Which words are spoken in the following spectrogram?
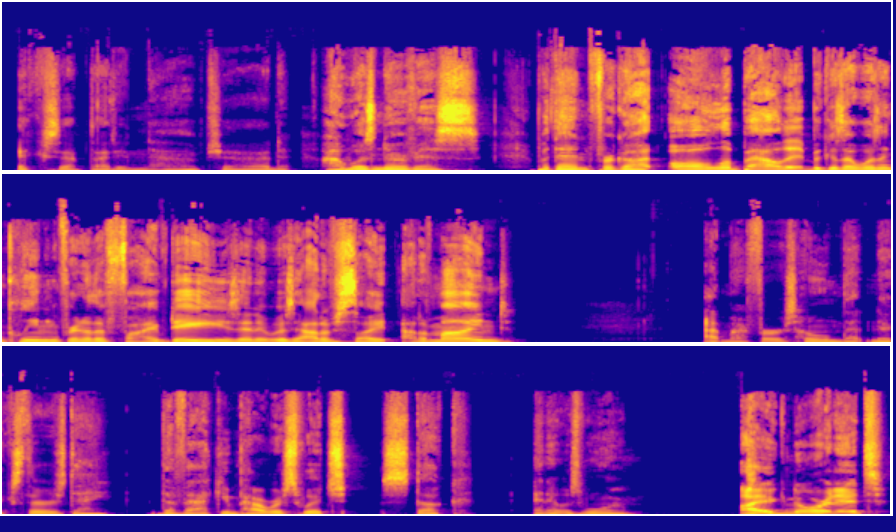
Except I didn't have Chad. I was nervous, but then forgot all about it because I wasn't cleaning for another five days and it was out of sight, out of mind. At my first home that next Thursday, the vacuum power switch stuck and it was warm. I ignored it.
